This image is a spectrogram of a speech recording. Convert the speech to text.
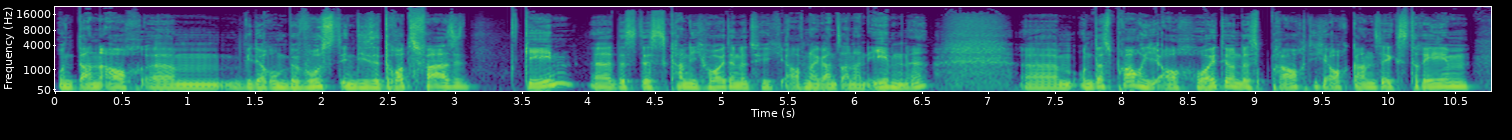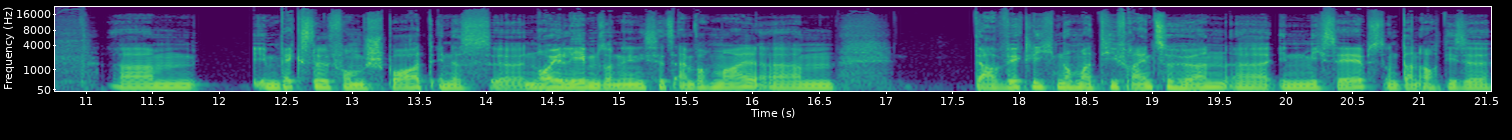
und dann auch ähm, wiederum bewusst in diese Trotzphase gehen. Äh, das, das kann ich heute natürlich auf einer ganz anderen Ebene. Ähm, und das brauche ich auch heute und das brauchte ich auch ganz extrem ähm, im Wechsel vom Sport in das äh, neue Leben, so nenne ich es jetzt einfach mal. Ähm, da wirklich nochmal tief reinzuhören äh, in mich selbst und dann auch diese,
